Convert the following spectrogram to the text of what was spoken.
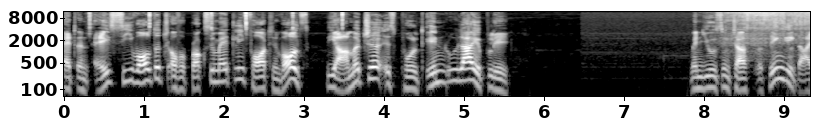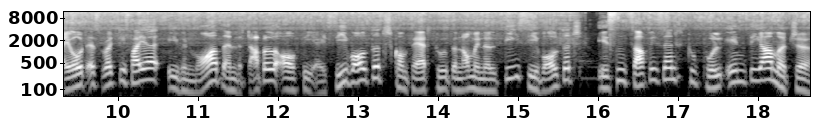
At an AC voltage of approximately 14V, the armature is pulled in reliably. When using just a single diode as rectifier, even more than the double of the AC voltage compared to the nominal DC voltage isn't sufficient to pull in the armature.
